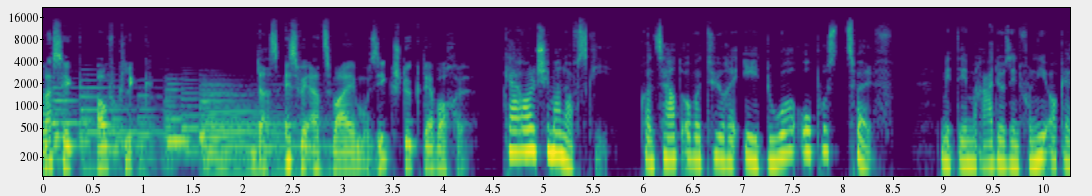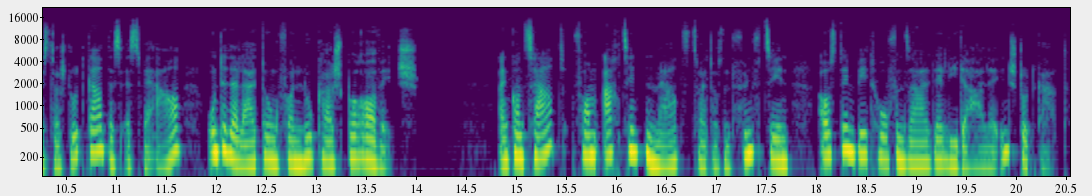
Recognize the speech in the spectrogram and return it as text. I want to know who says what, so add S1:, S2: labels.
S1: Klassik auf Klick. Das SWR2 Musikstück der Woche.
S2: Karol Schimanowski, Konzertouvertüre E-Dur, Opus 12. Mit dem Radiosinfonieorchester Stuttgart des SWR unter der Leitung von Lukas Borowitsch. Ein Konzert vom 18. März 2015 aus dem Beethovensaal der Liederhalle in Stuttgart.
